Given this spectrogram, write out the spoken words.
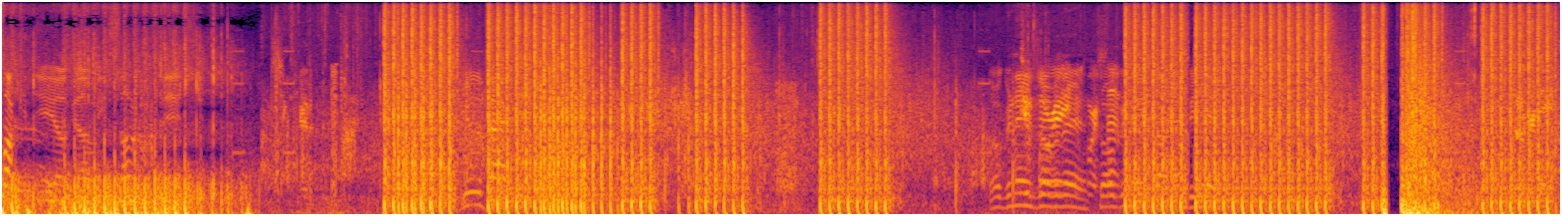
Fucking GL got me. Son of a bitch. Get the back. Throw grenades over there. four Throw seven. grenades on NBA. Grenades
